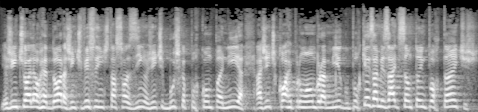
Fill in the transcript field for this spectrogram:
E a gente olha ao redor, a gente vê se a gente está sozinho, a gente busca por companhia, a gente corre para um ombro amigo. Por que as amizades são tão importantes?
